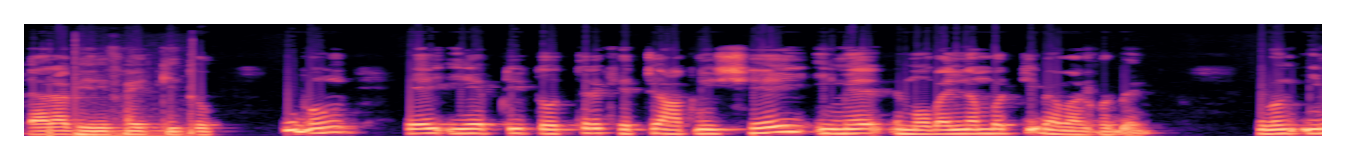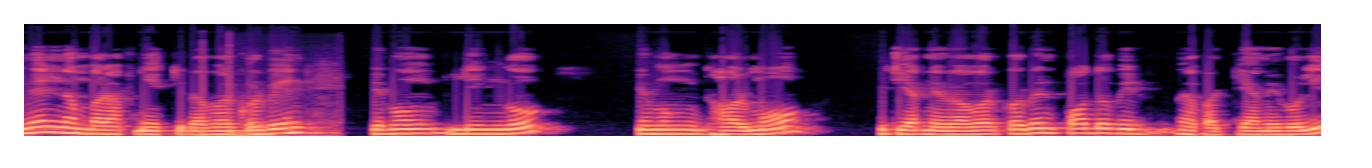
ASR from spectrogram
দ্বারা ভেরিফাইড কৃত। এবং এই ইএফটি তথ্যের ক্ষেত্রে আপনি সেই ইমেল মোবাইল নম্বরটি ব্যবহার করবেন। এবং ইমেল নাম্বার আপনি একটি ব্যবহার করবেন এবং লিঙ্গ এবং ধর্ম এটি আপনি ব্যবহার করবেন। পদবীর ব্যাপারটি আমি বলি,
